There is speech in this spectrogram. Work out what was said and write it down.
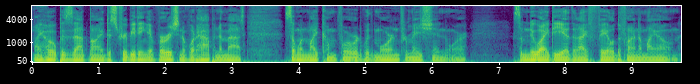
My hope is that by distributing a version of what happened to Matt, someone might come forward with more information or some new idea that I failed to find on my own.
